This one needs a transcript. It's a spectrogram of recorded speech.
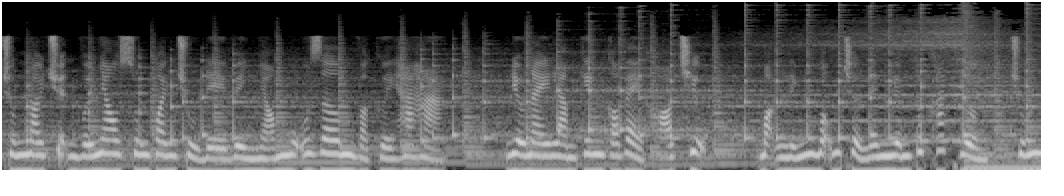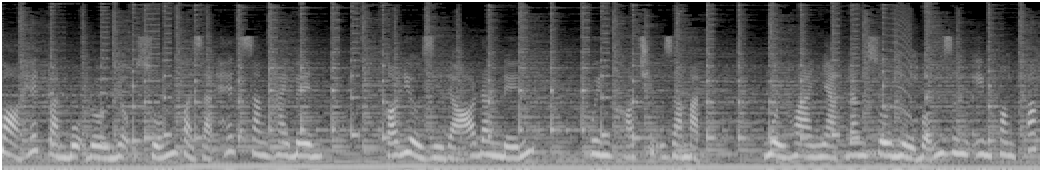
Chúng nói chuyện với nhau xung quanh chủ đề về nhóm mũ rơm và cười ha hả. Điều này làm Kinh có vẻ khó chịu. Bọn lính bỗng trở nên nghiêm túc khác thường, chúng bỏ hết toàn bộ đồ nhậu xuống và giặt hết sang hai bên. Có điều gì đó đang đến. Quinn khó chịu ra mặt. Buổi hòa nhạc đang sôi nổi bỗng dưng im phăng phắc.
